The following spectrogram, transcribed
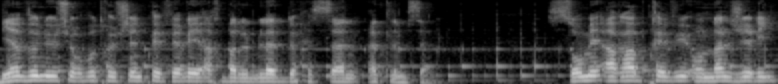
Bienvenue sur votre chaîne préférée Akhbar al-Blad de Hassan Atlemsan. Sommet arabe prévu en Algérie.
